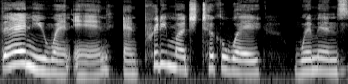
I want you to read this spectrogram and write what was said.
Then you went in and pretty much took away women's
